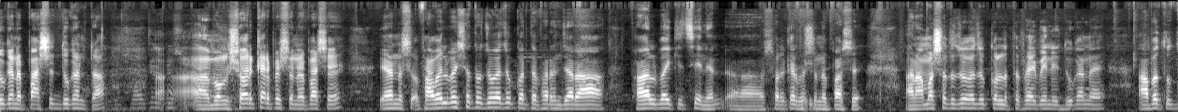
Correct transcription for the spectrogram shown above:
দোকানের পাশের দোকানটা। এবং সরকার পেশনের পাশে। এখানে ফাওয়েল ভাইয়ের সাথে যোগাযোগ করতে পারেন যারা, ফাওয়েল ভাইকে চিনেন সরকার পেশনের পাশে। আর আমার সাথে যোগাযোগ করলে তো পাইবেন এই দোকানে। আপাতত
